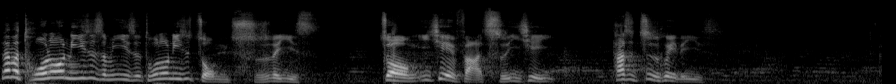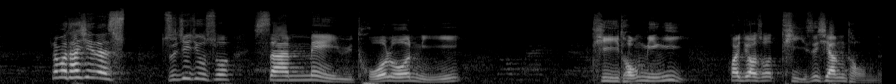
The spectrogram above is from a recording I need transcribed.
那么陀罗尼是什么意思？陀罗尼是总持的意思。总一切法持一切意，它是智慧的意思。那么他现在直接就说三昧与陀罗尼体同名义，换句话说，体是相同的。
